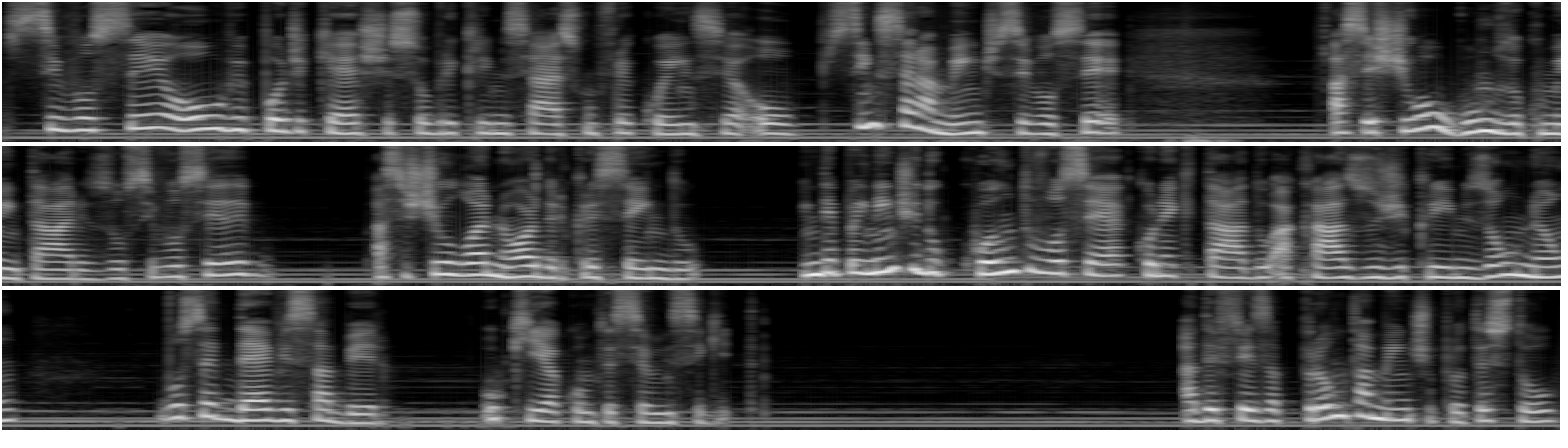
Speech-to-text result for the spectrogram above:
se você ouve podcasts sobre crimes reais com frequência, ou sinceramente, se você assistiu alguns documentários, ou se você assistiu Law and Order crescendo, independente do quanto você é conectado a casos de crimes ou não, você deve saber o que aconteceu em seguida. A defesa prontamente protestou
